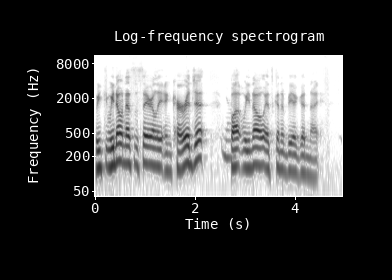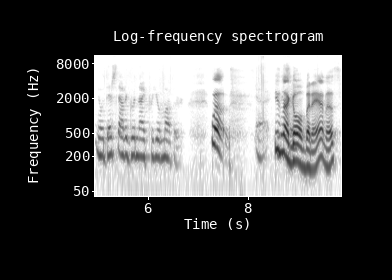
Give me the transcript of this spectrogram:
We we don't necessarily encourage it, No, but we know it's going to be a good night. no, that's not a good night for your mother. Well, Uh, he's not see- going bananas.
